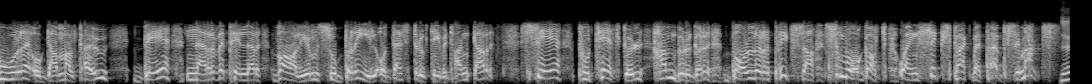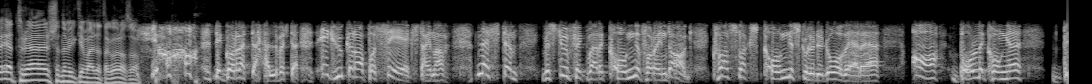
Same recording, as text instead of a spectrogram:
hore og gammel tau. B. Nervepiller, valium, sobril og destruktive tanker. C. Potetgull, hamburger, boller, pizza, smågodt og en sixpack med Pepsi Max. Du, jeg tror jeg skjønner hvilken vei dette går, altså. Ja, det går rett til helvete. Jeg hooker av på C, jeg, Steinar. Neste. Hvis du fikk være konge for en dag, hva slags konge skulle du da være? A. Bollekonge. B.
